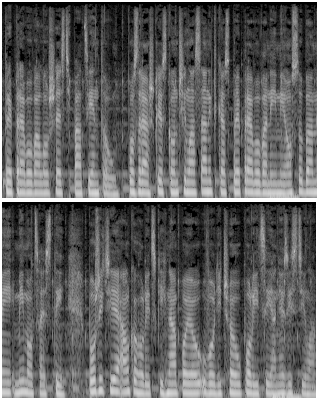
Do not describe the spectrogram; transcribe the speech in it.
prepravovalo 6 pacientov. Po zrážke skončila sanitka s prepravovanými osobami mimo cesty. Požitie alkoholických nápojov u vodičov polícia nezistila.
